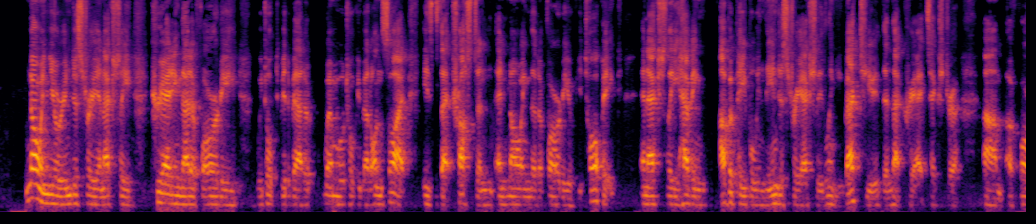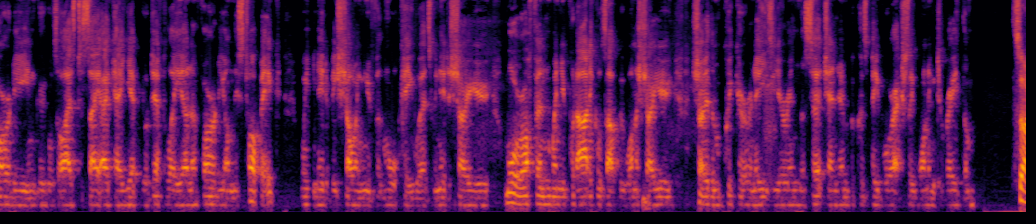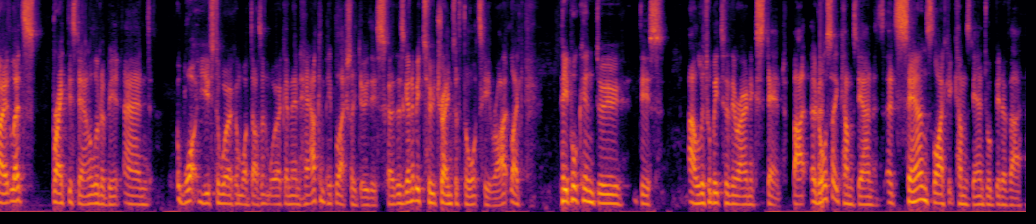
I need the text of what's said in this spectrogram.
knowing your industry and actually creating that authority. We talked a bit about it when we were talking about on site. Is that trust and, and knowing that authority of your topic and actually having other people in the industry actually linking back to you, then that creates extra um, authority in Google's eyes to say, okay, yep, you're definitely an authority on this topic. We need to be showing you for more keywords. We need to show you more often when you put articles up. We want to show you show them quicker and easier in the search engine because people are actually wanting to read them. So let's break this down a little bit and what used to work and what doesn't work, and then how can people actually do this? So there's going to be two trains of thoughts here, right? Like people can do this a little bit to their own extent, but it also comes down. It sounds like it comes down to a bit of a,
